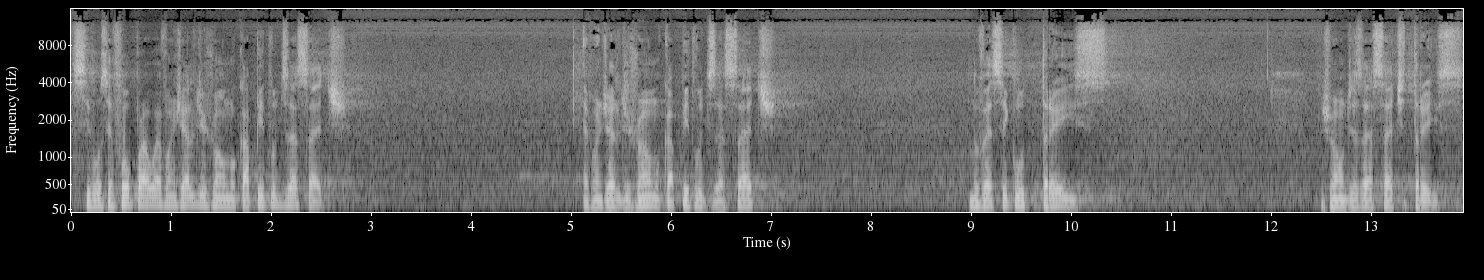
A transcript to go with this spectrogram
Se você for para o Evangelho de João, no capítulo 17, Evangelho de João, no capítulo 17, no versículo 3, João 17, 3.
